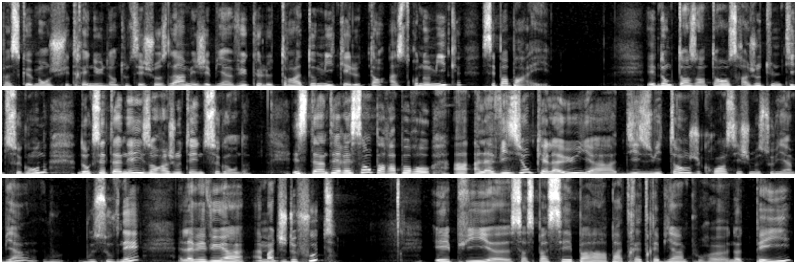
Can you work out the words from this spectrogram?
Parce que bon, je suis très nul dans toutes ces choses-là, mais j'ai bien vu que le temps atomique et le temps astronomique, c'est pas pareil. Et donc, de temps en temps, on se rajoute une petite seconde. Donc, cette année, ils ont rajouté une seconde. Et c'était intéressant par rapport à, la vision qu'elle a eue il y a 18 ans, je crois, si je me souviens bien. Vous vous, souvenez? Elle avait vu un match de foot et puis, euh, ça se passait pas, pas très très bien pour euh, notre pays.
